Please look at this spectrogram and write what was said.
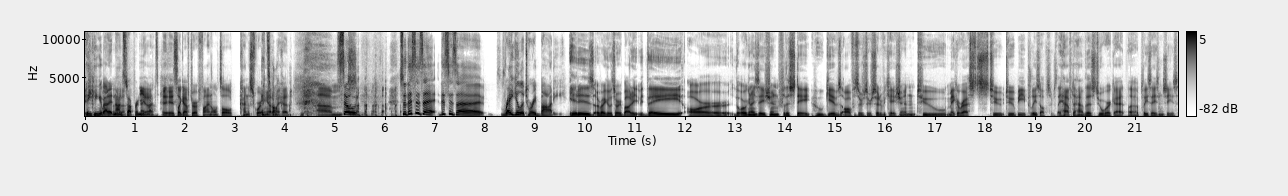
investigation? thinking about it but, uh, nonstop for nine yeah, months. it- It's like after a final. It's all kind of squirting It's out of all- my head. Um, So, so this is a this is a regulatory body. It is a regulatory body. They are the organization for the state who gives officers their certification to make arrests to to be police officers. They have to have this to work at uh, police agencies.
